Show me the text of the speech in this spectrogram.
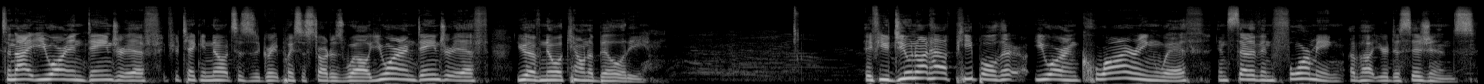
Tonight, you are in danger if, if you're taking notes, this is a great place to start as well. You are in danger if you have no accountability. If you do not have people that you are inquiring with instead of informing about your decisions,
